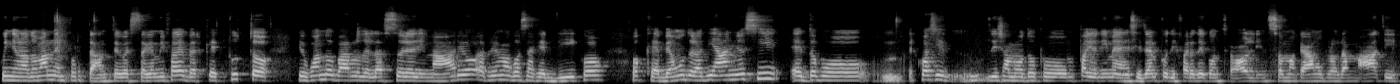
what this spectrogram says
quindi è una domanda importante questa che mi fai perché tutto, io quando parlo della storia di Mario, la prima cosa che dico, ok, abbiamo avuto la diagnosi e dopo, quasi diciamo dopo un paio di mesi, tempo di fare dei controlli, insomma, che avevamo programmati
